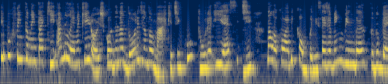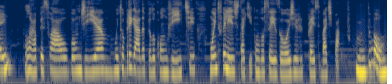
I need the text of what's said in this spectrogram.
E por fim também está aqui a Milena Queiroz, coordenadora de endomarketing, cultura e SD da Local Web Company. Seja bem-vinda, tudo bem? Olá, pessoal. Bom dia. Muito obrigada pelo convite. Muito feliz de estar aqui com vocês hoje para esse bate-papo. Muito bom.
